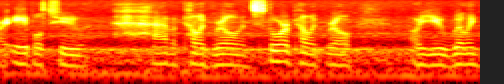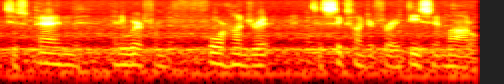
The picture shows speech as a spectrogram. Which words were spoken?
are able to have a pellet grill and store a pellet grill are you willing to spend anywhere from 400 to 600 for a decent model?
